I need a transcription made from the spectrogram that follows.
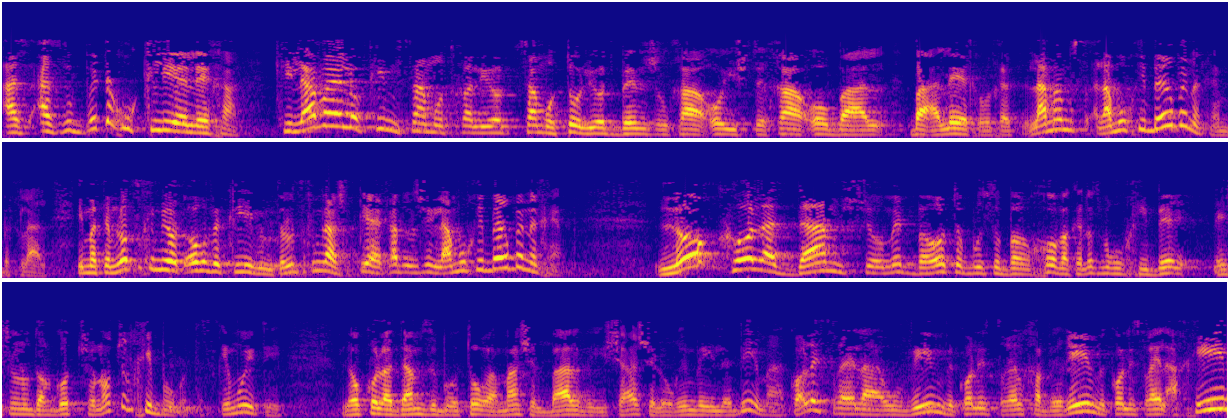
אז, אז הוא בטח הוא כלי אליך. כי למה אלוקים שם, אותך להיות, שם אותו להיות בן שלך, או אשתך, או בעל, בעלך? למה, למה הוא חיבר ביניכם בכלל? אם אתם לא צריכים להיות אור וכלי, אם אתם לא צריכים להשפיע אחד על השני, למה הוא חיבר ביניכם? לא כל אדם שעומד באוטובוס או ברחוב, הקדוש ברוך הוא חיבר, יש לנו דרגות שונות של חיבור, תסכימו איתי. לא כל אדם זה באותו רמה של בעל ואישה, של הורים וילדים. כל ישראל אהובים, וכל ישראל חברים, וכל ישראל אחים,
